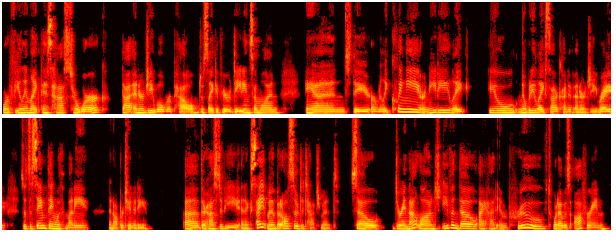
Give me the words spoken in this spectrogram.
or feeling like this has to work, that energy will repel. Just like if you're dating someone and they are really clingy or needy, like, ew, nobody likes that kind of energy, right? So it's the same thing with money and opportunity. Uh, there has to be an excitement, but also detachment. So during that launch, even though I had improved what I was offering,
